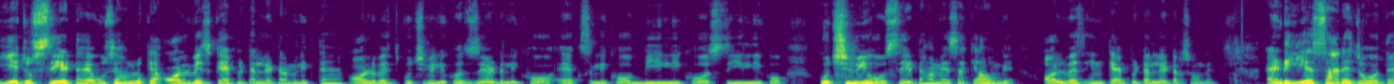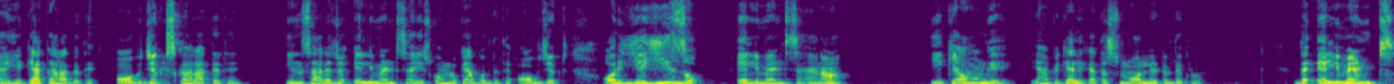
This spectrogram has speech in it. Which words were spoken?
ये जो सेट है, उसे हम लोग क्या ऑलवेज कैपिटल लेटर में लिखते हैं? ऑलवेज कुछ भी लिखो जेड लिखो एक्स लिखो बी लिखो सी लिखो, कुछ भी हो सेट हमेशा क्या होंगे? ऑलवेज इन कैपिटल लेटर्स होंगे। एंड ये सारे जो होते हैं, ये क्या कहलाते थे? ऑब्जेक्ट्स कहलाते थे। इन सारे जो एलिमेंट्स हैं, इसको हम लोग क्या बोलते थे? ऑब्जेक्ट और यही जो एलिमेंट्स हैं ना, ये क्या होंगे? यहाँ पे क्या लिखा था? स्मॉल लेटर देख लो। The elements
